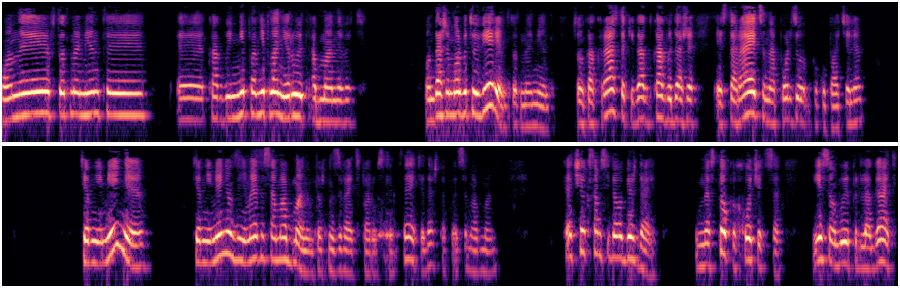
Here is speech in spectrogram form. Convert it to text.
Он в тот момент э, э, как бы не, планирует обманывать. Он даже может быть уверен в тот момент, что он как раз таки как, как бы даже э, старается на пользу покупателя. Тем не менее, тем не менее, он занимается самообманом, то, что называется по-русски. Знаете, да, что такое самообман? Когда человек сам себя убеждает. Ему настолько хочется, если он будет предлагать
